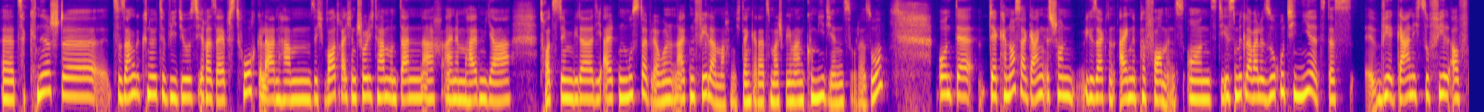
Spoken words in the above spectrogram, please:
äh, zerknirschte, zusammengeknüllte Videos ihrer selbst hochgeladen haben, sich wortreich entschuldigt haben und dann nach einem halben Jahr trotzdem wieder die alten Muster wiederholen und alten Fehler machen. Ich denke da zum Beispiel immer an Comedians oder so. Und der, der Canossa-Gang ist schon, wie gesagt, eine eigene Performance und die ist mittlerweile mittlerweile so routiniert, dass äh, wir gar nicht so viel auf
